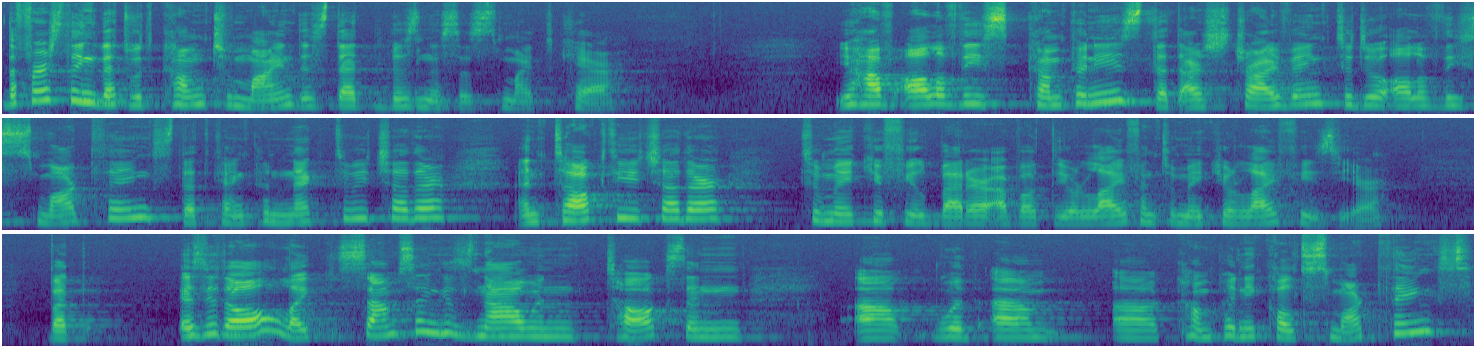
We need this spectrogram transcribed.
The first thing that would come to mind is that businesses might care. You have all of these companies that are striving to do all of these smart things that can connect to each other and talk to each other to make you feel better about your life and to make your life easier. But is it all? Like Samsung is now in talks and uh, with um, a company called SmartThings,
